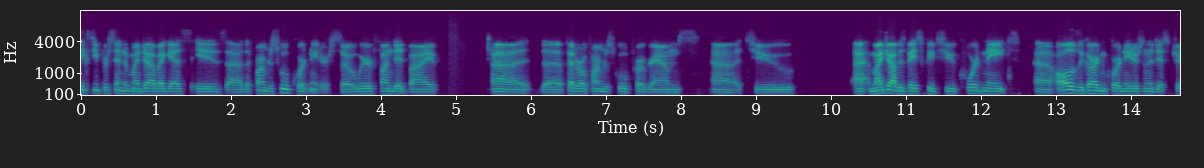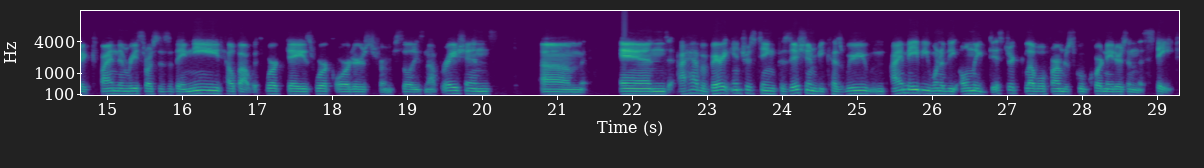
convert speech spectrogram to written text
60% of my job, I guess, is uh, the farm to school coordinator. So we're funded by uh, the federal farm to school programs uh, to uh, my job is basically to coordinate uh, all of the garden coordinators in the district, find them resources that they need, help out with work days, work orders from facilities and operations. Um, and I have a very interesting position because we, I may be one of the only district level farm to school coordinators in the state.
